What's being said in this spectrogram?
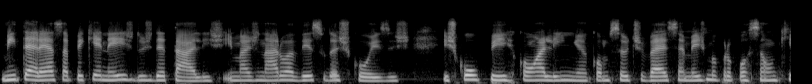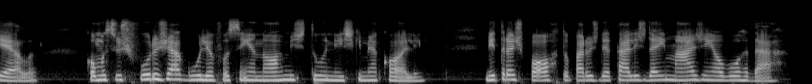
Me interessa a pequenez dos detalhes, imaginar o avesso das coisas, esculpir com a linha como se eu tivesse a mesma proporção que ela, como se os furos de agulha fossem enormes túneis que me acolhem. Me transporto para os detalhes da imagem ao bordar.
